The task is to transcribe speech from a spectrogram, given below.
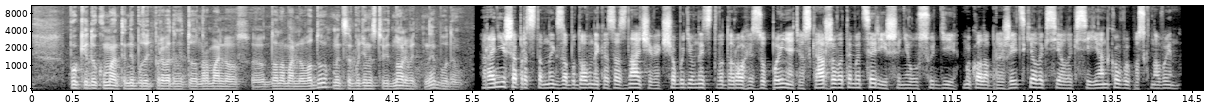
Поки документи не будуть приведені до нормального до нормального ладу, ми це будівництво відновлювати не будемо. Раніше представник забудовника зазначив, якщо будівництво дороги зупинять, оскаржуватиме це рішення у суді. Микола Брежицький, Олексій Олексієнко, випуск новин.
